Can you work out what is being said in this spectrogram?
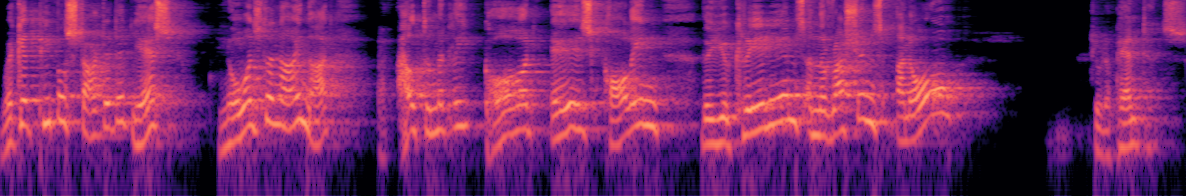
wicked people started it, yes. No one's denying that. Ultimately, God is calling the Ukrainians and the Russians and all to repentance.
